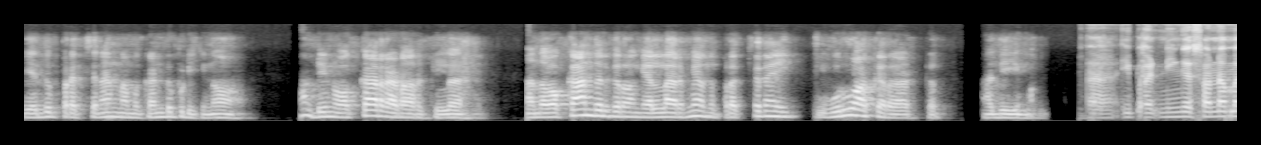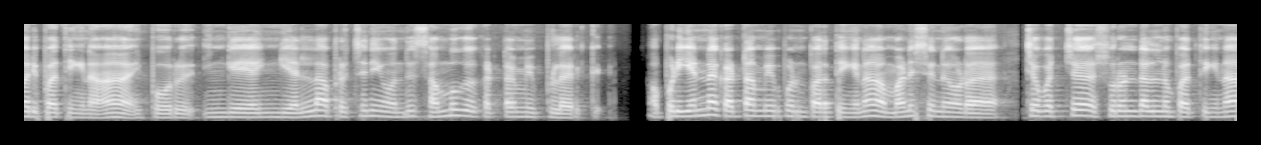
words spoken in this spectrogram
எது பிரச்சனைன்னு நம்ம கண்டுபிடிக்கணும் அப்படின்னு உட்கார்ற இடம் இருக்குல்ல அந்த உட்கார்ந்து இருக்கிறவங்க எல்லாருமே அந்த பிரச்சனை உருவாக்குற ஆட்கள் அதிகமா. இப்ப நீங்க சொன்ன மாதிரி பாத்தீங்கன்னா இப்போ ஒரு இங்க இங்க எல்லா பிரச்சனையும் வந்து சமூக கட்டமைப்புல இருக்கு. அப்படி என்ன கட்டமைப்புன்னு பார்த்தீங்கன்னா மனுஷனோட உச்சபட்ச சுரண்டல்னு பார்த்தீங்கன்னா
